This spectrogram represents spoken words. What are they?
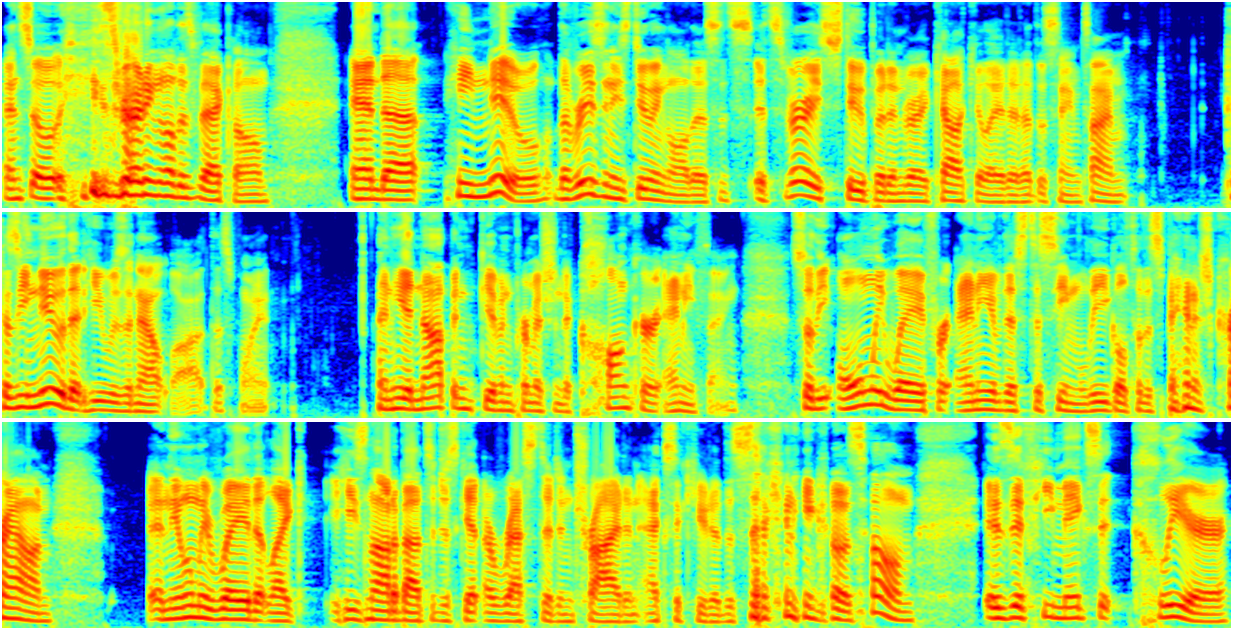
And so he's writing all this back home. And uh, he knew the reason he's doing all this it's it's very stupid and very calculated at the same time because he knew that he was an outlaw at this point and he had not been given permission to conquer anything. So the only way for any of this to seem legal to the Spanish crown and the only way that like he's not about to just get arrested and tried and executed the second he goes home is if he makes it clear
